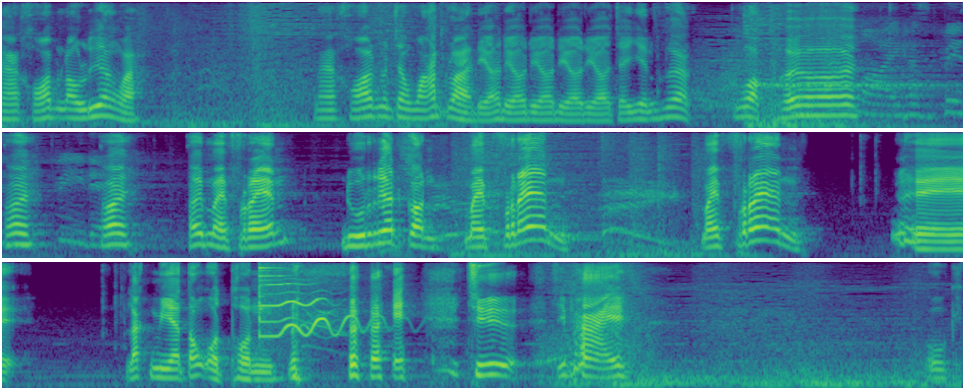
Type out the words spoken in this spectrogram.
นาคอสมันเอาเรื่องว่ะนาคอสมันจะวัดว่ะเดี๋ยวเดี๋ยวเดี๋ยวเดี๋ยวเดี๋ยวใจเย็นเพื่อนพวกเฮ้ยเฮ้ยเฮ้ยเฮ้ย my friend ดูเลือดก่อน my friend my friend เอ้ รักเมียต้องอดทน ชื่อชิบหาย โอเค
